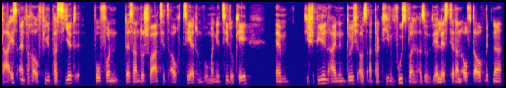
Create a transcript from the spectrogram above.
da ist einfach auch viel passiert, wovon der Sandro Schwarz jetzt auch zehrt und wo man jetzt sieht, okay, ähm, die spielen einen durchaus attraktiven Fußball. Also er lässt ja dann oft auch mit einer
